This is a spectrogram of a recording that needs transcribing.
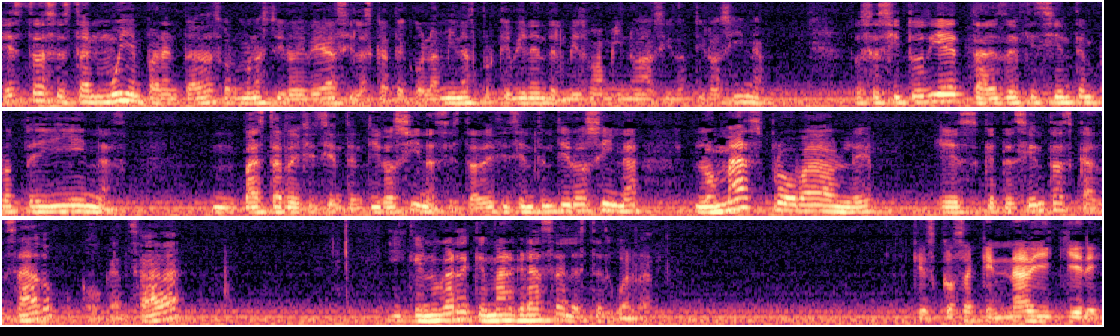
Estas están muy emparentadas, hormonas tiroideas y las catecolaminas, porque vienen del mismo aminoácido tirosina. Entonces, si tu dieta es deficiente en proteínas, mm, va a estar deficiente en tirosina. Si está deficiente en tirosina, lo más probable es que te sientas cansado cansada y que en lugar de quemar grasa la estés guardando. Que es cosa que nadie quiere.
